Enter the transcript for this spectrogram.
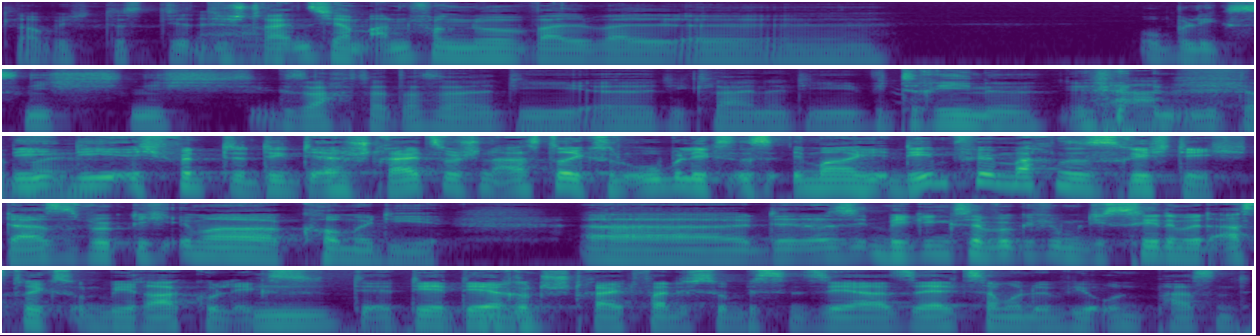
glaube ich. Das, die, die streiten sich am Anfang nur, weil, weil äh, Obelix nicht, nicht gesagt hat, dass er die, äh, die kleine, die Vitrine Ja, mit dabei die, die, ich finde, der Streit zwischen Asterix und Obelix ist immer, in dem Film machen sie es richtig. Da ist es wirklich immer Comedy. Äh, das, mir ging es ja wirklich um die Szene mit Asterix und Miraculix. Mhm. Der, der, deren Streit fand ich so ein bisschen sehr seltsam und irgendwie unpassend.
